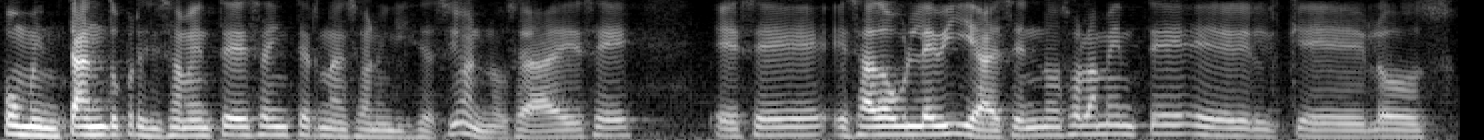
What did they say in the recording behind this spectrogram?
fomentando precisamente esa internacionalización? O sea, ese, ese, esa doble vía, ese no solamente el que los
